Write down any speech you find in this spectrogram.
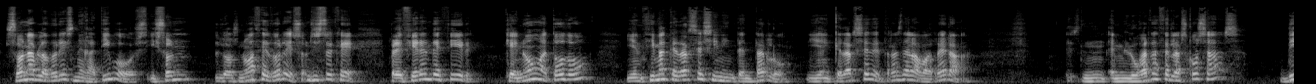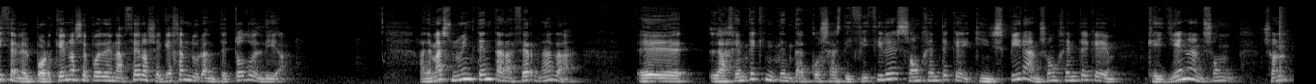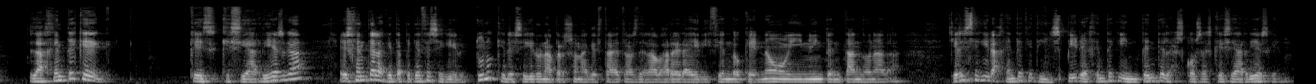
Son habladores negativos y son los no hacedores. Son esos que prefieren decir que no a todo y encima quedarse sin intentarlo y en quedarse detrás de la barrera. En lugar de hacer las cosas, dicen el por qué no se pueden hacer o se quejan durante todo el día. Además, no intentan hacer nada. Eh, la gente que intenta cosas difíciles son gente que, inspiran, son gente que, llenan, son, son la gente que, que, que se arriesga es gente a la que te apetece seguir. Tú no quieres seguir a una persona que está detrás de la barrera y diciendo que no y no intentando nada. Quieres seguir a gente que te inspire, gente que intente las cosas, que se arriesguen.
